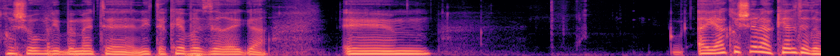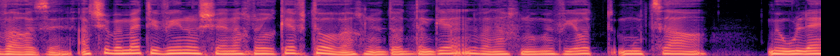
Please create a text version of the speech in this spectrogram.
חשוב לי באמת להתעכב על זה רגע. היה קשה לעכל את הדבר הזה, עד שבאמת הבינו שאנחנו הרכב טוב, אנחנו יודעות לנגן ואנחנו מביאות מוצר מעולה.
